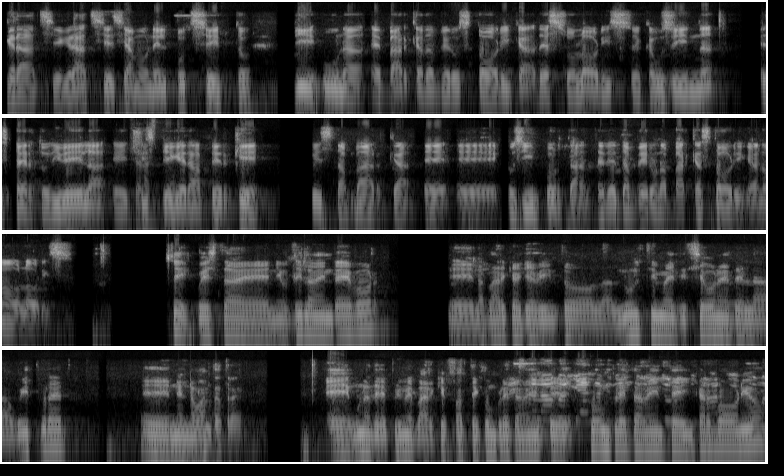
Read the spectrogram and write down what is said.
Grazie, grazie. Siamo nel pozzetto di una barca davvero storica. Adesso Loris Causin, esperto di vela, eh, ci spiegherà perché questa barca è, è, così importante ed è davvero una barca storica, no Loris? Sì, questa è New Zealand Endeavour, la barca che ha vinto l'ultima edizione della Whitbread eh, nel 93. È una delle prime barche fatte completamente, completamente in carbonio,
